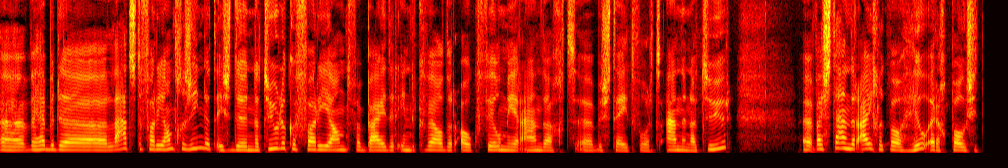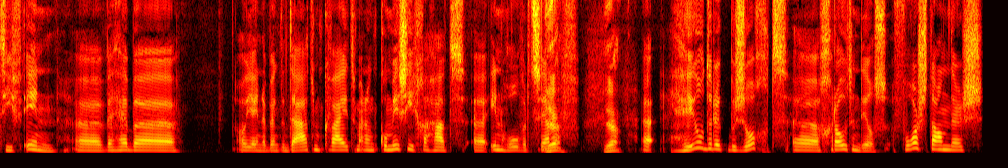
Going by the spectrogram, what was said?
Uh, we hebben de laatste variant gezien. Dat is de natuurlijke variant, waarbij er in de kwelder ook veel meer aandacht uh, besteed wordt aan de natuur. Uh, wij staan er eigenlijk wel heel erg positief in. We hebben, oh jee, dan ben ik de datum kwijt, maar een commissie gehad in Holwert zelf. Ja, ja. heel druk bezocht, grotendeels voorstanders.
